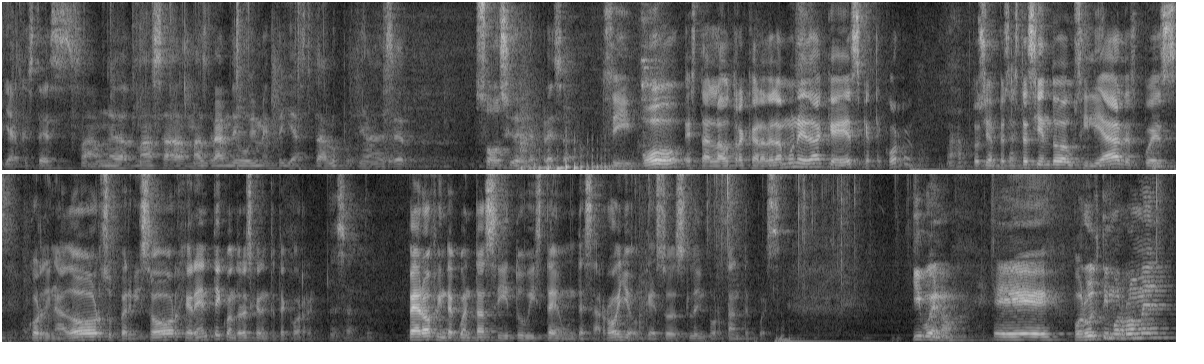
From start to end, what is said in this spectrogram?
ya que estés a una edad más, a- más grande, obviamente ya está la oportunidad de ser socio de la empresa. ¿no? Sí, o está la otra cara de la moneda que es que te corran. Ajá. O sea, empezaste siendo auxiliar, después coordinador, supervisor, gerente, y cuando eres gerente te corren. Exacto. Pero a fin de cuentas sí tuviste un desarrollo, que eso es lo importante, pues. Y bueno, eh, por último, Rommel,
